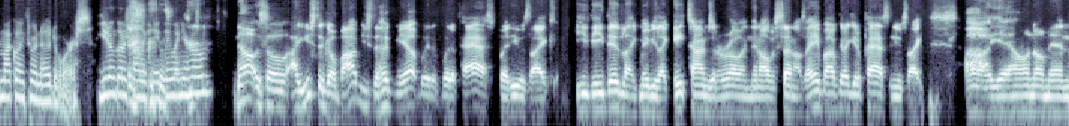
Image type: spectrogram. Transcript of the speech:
I'm not going through another divorce." You don't go to Strong and Shapely when you're home? No, so I used to go. Bob used to hook me up with with a pass, but he was like, he he did like maybe like eight times in a row, and then all of a sudden I was like, "Hey, Bob, can I get a pass?" And he was like, "Oh yeah, I don't know, man,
